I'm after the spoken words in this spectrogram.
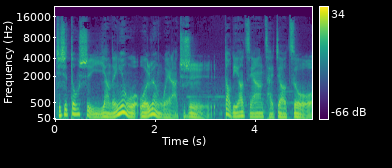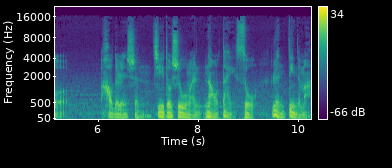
其实都是一样的。因为我我认为啦，就是到底要怎样才叫做好的人生，其实都是我们脑袋所认定的嘛。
